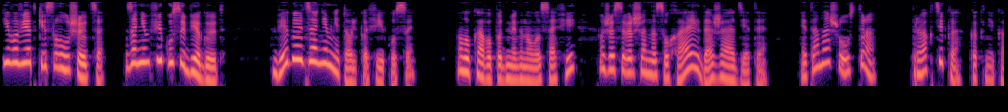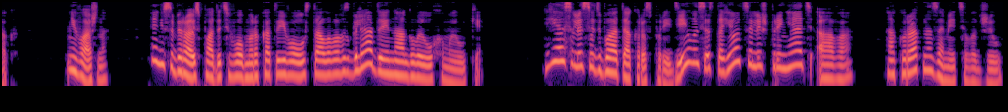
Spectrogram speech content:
Его ветки слушаются, за ним фикусы бегают. Бегают за ним не только фикусы. Лукаво подмигнула Софи, уже совершенно сухая и даже одетая. Это она шустра. Практика, как-никак. Неважно. Я не собираюсь падать в обморок от его усталого взгляда и наглой ухмылки. Если судьба так распорядилась, остается лишь принять Ава, — аккуратно заметила Джил.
